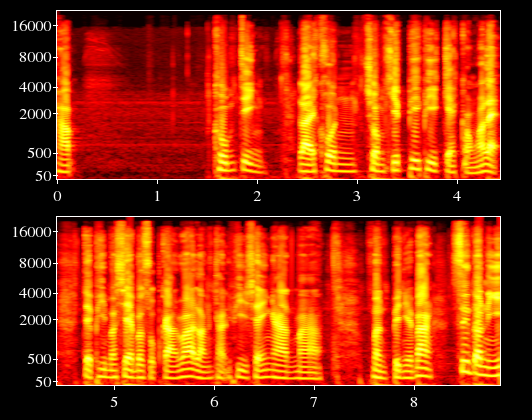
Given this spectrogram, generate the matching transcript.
ครับ คุ้มจริง หลายคนชมคลิปพี่พีแกะกล่องแล้วแหละ แต่พี่มาแชร์ประสบการณ์ว่าหลังจากที่พี่ใช้งานมา มันเป็นยังไงบ้าง ซึ่งตอนนี้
